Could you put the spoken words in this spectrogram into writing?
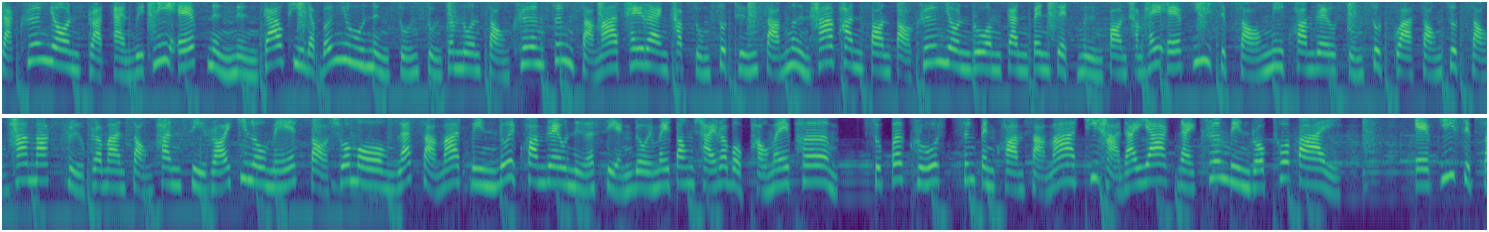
จากเครื่องยนต์ปรัดแอนวิทนี F119PW100 จำนวน 2 เครื่องซึ่งสามารถให้แรงขับสูงสุดถึง 35,000 ปอนด์ต่อเครื่องยนต์รวมกันเป็น 70,000 ปอนด์ทำให้ F-22 มีความเร็วสูงสุดกว่า 2.25 มัคหรือประมาณ 2,400 กิโลเมตรต่อชั่วโมง และสามารถบินด้วยความเร็วเหนือเสียงโดยไม่ต้องใช้ระบบเผาไหม้เพิ่ม Super Cruise ซึ่งเป็นความสามารถที่หาได้ยากในเครื่องบินรบทั่วไป F-22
